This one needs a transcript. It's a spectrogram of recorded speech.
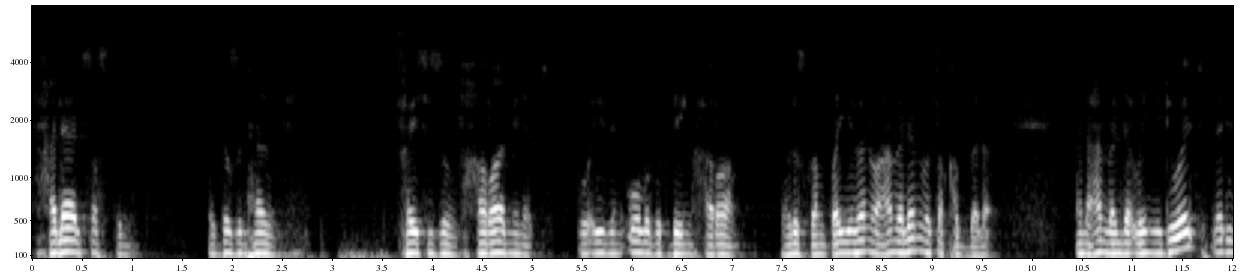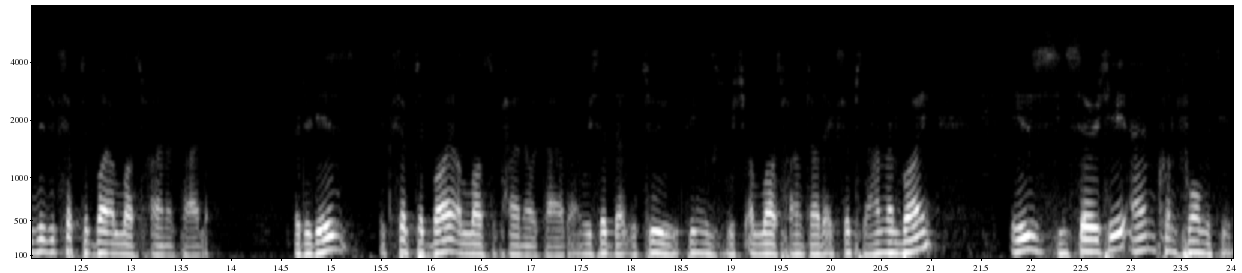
halal sustenance that doesn't have traces of haram in it or even all of it being haram رزقا طيبا وعملا متقبلا an amal that when you do it that it is accepted by Allah subhanahu wa ta'ala that it is accepted by Allah subhanahu wa ta'ala and we said that the two things which Allah subhanahu wa ta'ala accepts the amal by is sincerity and conformity.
